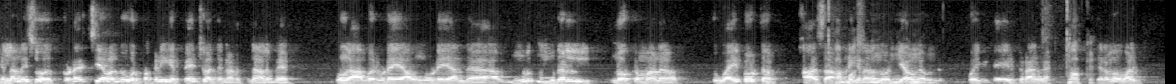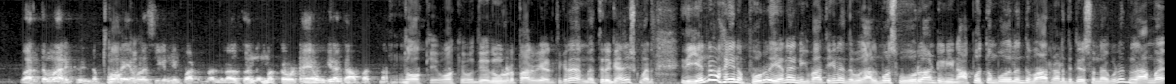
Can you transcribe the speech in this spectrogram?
எல்லாமே சோ தொடர்ச்சியா வந்து ஒரு பக்கம் நீங்க பேச்சுவார்த்தை நடத்தினாலுமே உங்க அவருடைய அவங்களுடைய அந்த முழு முதல் நோக்கமான வைப் அவுட் ஹாசா அப்படிங்கிறத நோக்கி அவங்க வந்து போய்கிட்டே இருக்கிறாங்க. ரொம்ப வலு- வருத்தமா இருக்கு இந்த போரை எவ்வளவு சீக்கிரம் நிப்பாட்டணும் அந்த அளவுக்கு வந்து மக்களுடைய உயிரை காப்பாற்றலாம் ஓகே ஓகே இது உங்களோட பார்வையை எடுத்துக்கிறேன். திரு கணேஷ்குமார் இது என்ன வகையான பொருள்? ஏன்னா இன்னைக்கு பார்த்தீங்கன்னா இது ஆல்மோஸ்ட் ஒரு ஆண்டு நீ நாற்பத்தொம்போதுலேருந்து வார் நடந்துட்டே சொன்னா கூட நாம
